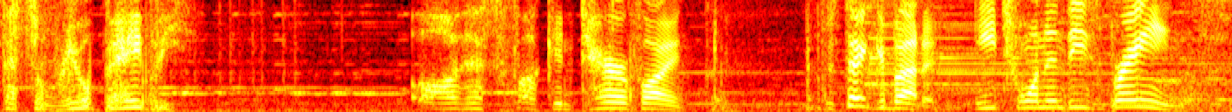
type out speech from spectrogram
That's a real baby. Oh, that's fucking terrifying. Just think about it. Each one of these brains,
